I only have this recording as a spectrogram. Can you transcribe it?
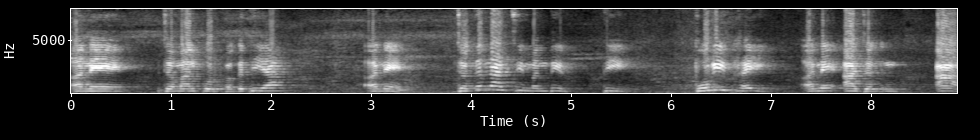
અને જમાલપુર પગથિયા અને જગન્નાથજી મંદિરથી પૂરી થઈ અને આ જગ, આ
